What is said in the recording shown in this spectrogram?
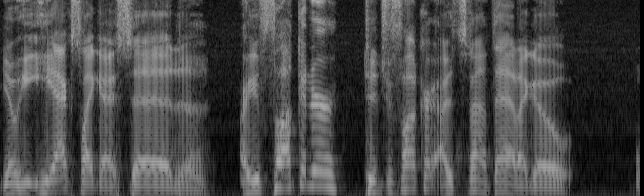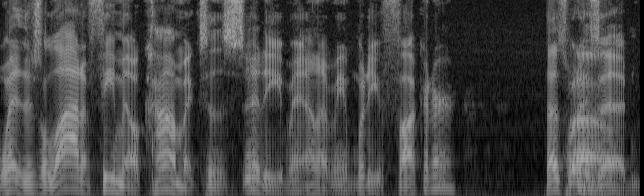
you know, he, he acts like I said, "Are you fucking her? Did you fuck her?" It's not that. I go, "Wait, there's a lot of female comics in the city, man. I mean, what are you fucking her?" That's what I Oh. said.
